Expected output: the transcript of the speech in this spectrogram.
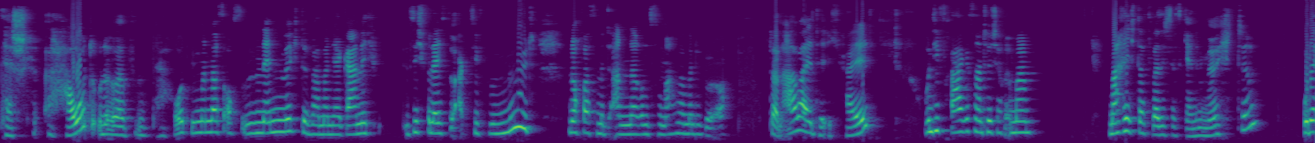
zerhaut oder verhaut, wie man das auch nennen möchte, weil man ja gar nicht sich vielleicht so aktiv bemüht, noch was mit anderen zu machen, weil man denkt, oh, dann arbeite ich halt. Und die Frage ist natürlich auch immer, mache ich das, weil ich das gerne möchte? Oder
